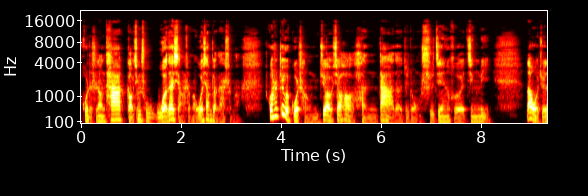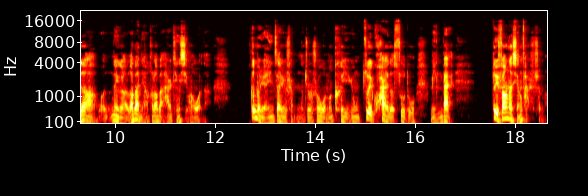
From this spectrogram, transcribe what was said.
或者是让他搞清楚我在想什么，我想表达什么。光是这个过程，你就要消耗很大的这种时间和精力。那我觉得啊，我那个老板娘和老板还是挺喜欢我的。根本原因在于什么呢？就是说我们可以用最快的速度明白对方的想法是什么。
